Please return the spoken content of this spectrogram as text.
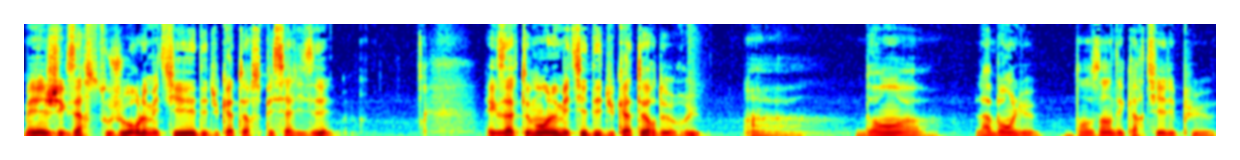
mais j'exerce toujours le métier d'éducateur spécialisé, exactement le métier d'éducateur de rue euh, dans la banlieue, dans un des quartiers les plus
